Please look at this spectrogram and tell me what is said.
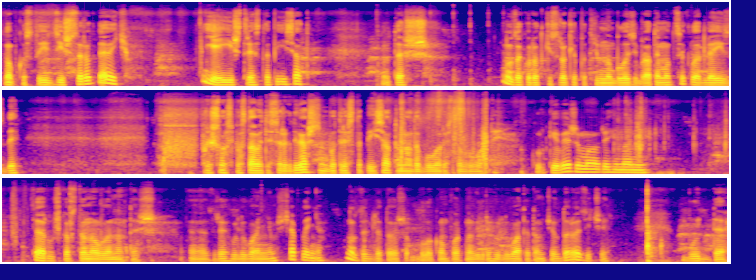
Кнопка стоїть зіж 49. Є їж 350. Ну, теж ну, за короткі сроки потрібно було зібрати мотоцикла для їзди. Прийшлось поставити 49 бо 350 то треба було реставрувати. Курки вижима оригінальні. Ця ручка встановлена теж е, з регулюванням щеплення. Ну, це для того, щоб було комфортно відрегулювати там чи в дорозі, чи будь-де.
